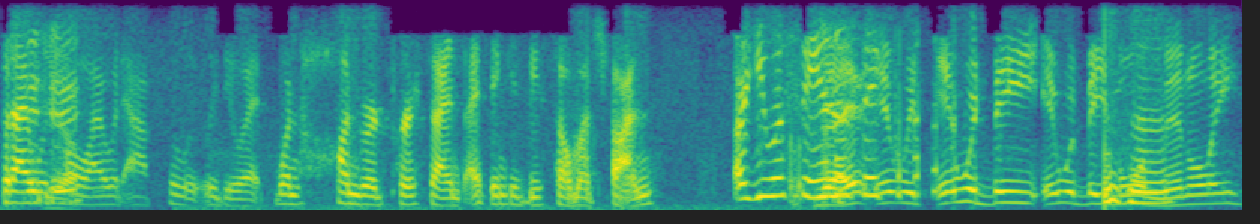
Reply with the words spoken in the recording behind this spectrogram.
But I would, Mhm. oh, I would absolutely do it, 100%. I think it'd be so much fun. Are you a fan yeah, of it, Big it would it would be it would be more Mhm. mentally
